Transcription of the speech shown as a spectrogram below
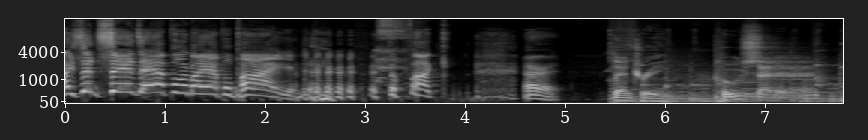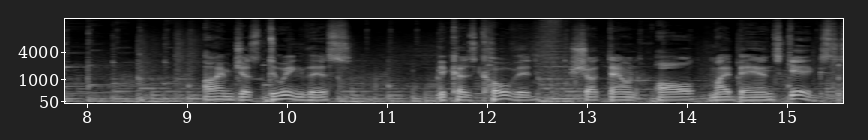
I said sans apple in my apple pie. the fuck? All right. entry. Who said it? I'm just doing this because COVID shut down all my band's gigs.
